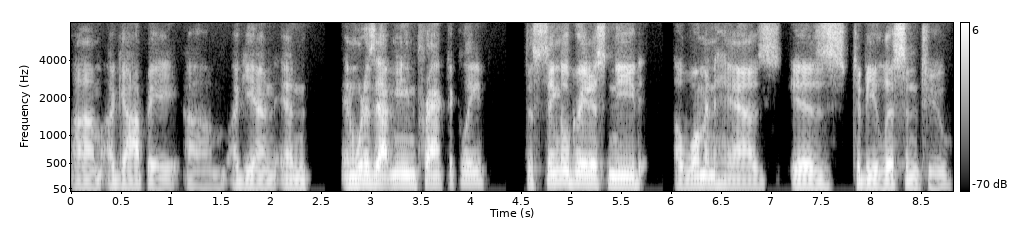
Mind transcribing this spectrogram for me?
um, agape um, again. And and what does that mean practically? The single greatest need a woman has is to be listened to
